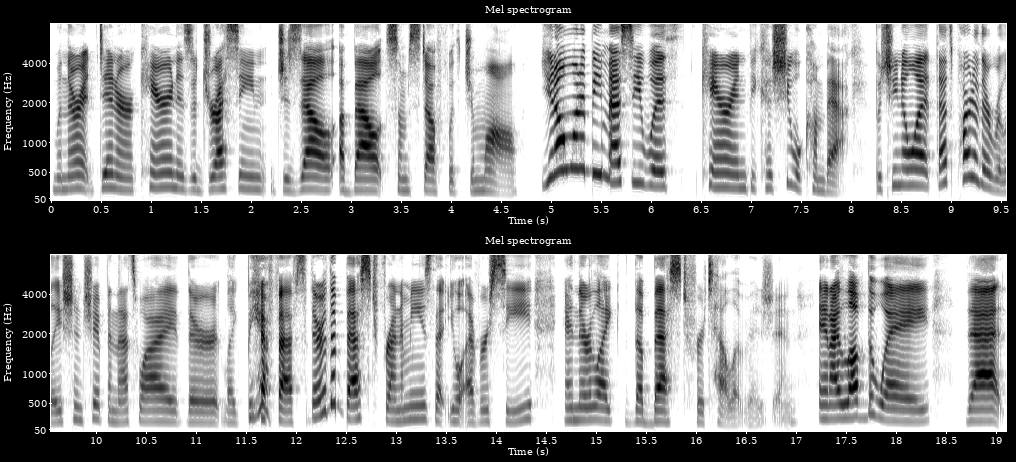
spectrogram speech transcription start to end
when they're at dinner, Karen is addressing Gizelle about some stuff with Jamal. You don't want to be messy with Karen because she will come back. But you know what? That's part of their relationship, and that's why they're like BFFs. They're the best frenemies that you'll ever see, and they're like the best for television. And I love the way that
